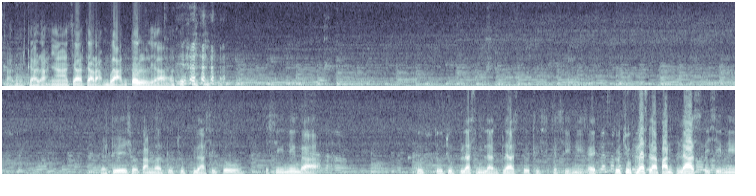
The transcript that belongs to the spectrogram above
Karena darahnya aja darah Bantul ya. Jadi so, tanggal 17 itu ke sini Mbak. Tu- 17 19 itu di ke sini. Eh 17 18 di sini.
